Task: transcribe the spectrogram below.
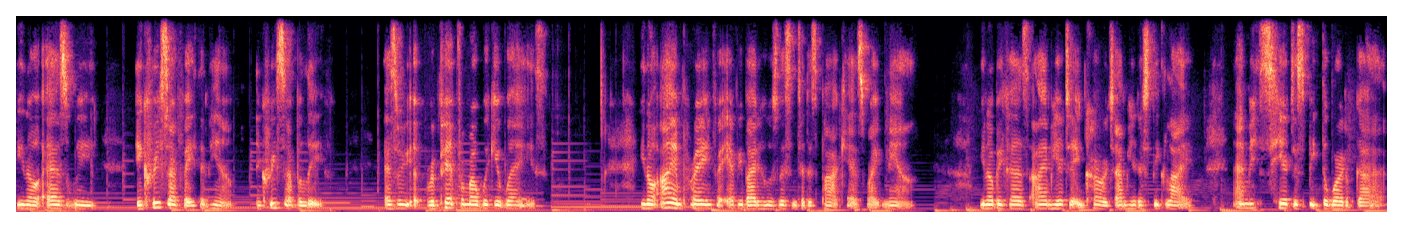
You know, as we increase our faith in Him, increase our belief, as we repent from our wicked ways. You know, I am praying for everybody who's listening to this podcast right now. You know, because I am here to encourage, I'm here to speak life, I'm here to speak the word of God.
